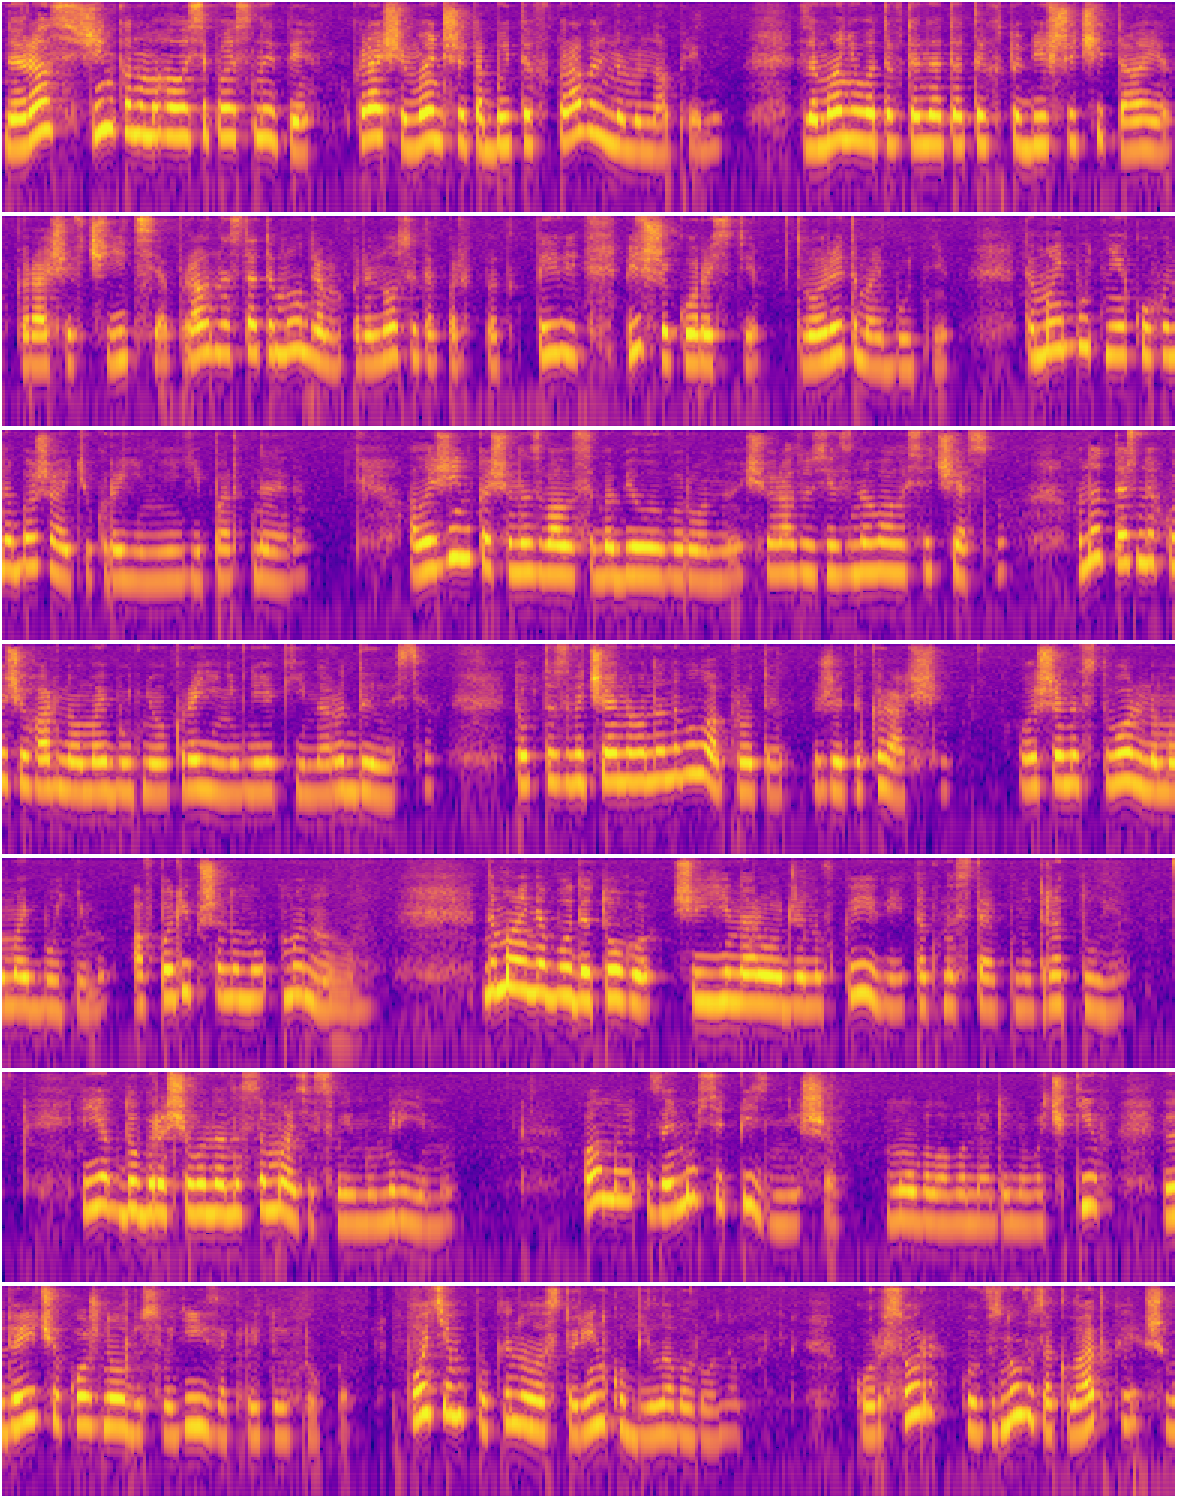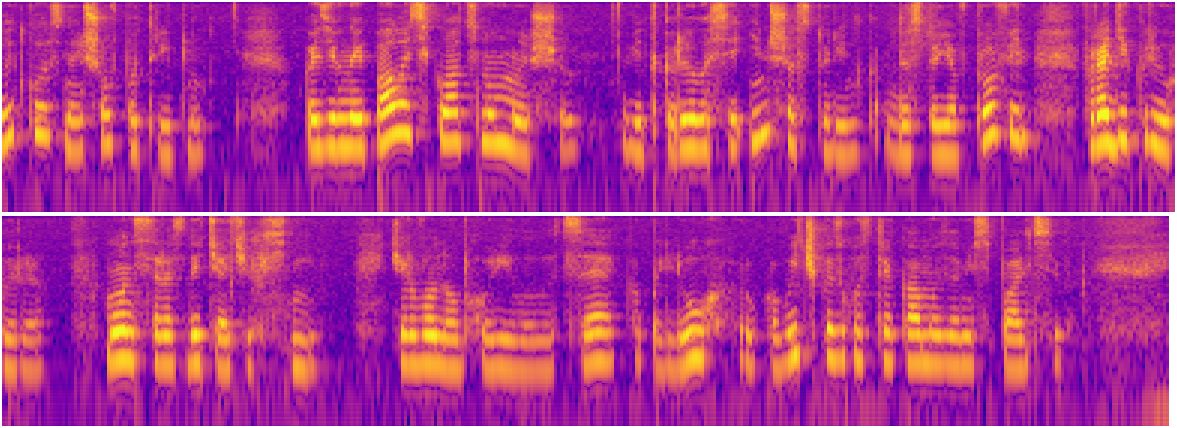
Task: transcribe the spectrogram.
Не раз жінка намагалася пояснити краще менше та бити в правильному напрямі, заманювати в тенета тих, хто більше читає, краще вчиться, прагне стати мудрим, приносити в перспективі більше користі, творити майбутнє, та майбутнє, якого не бажають Україні її партнери. Але жінка, що назвала себе білою вороною, щоразу зізнавалася чесно. Вона теж не хоче гарного майбутнього Україні, в якій народилася. Тобто, звичайно, вона не була проти жити краще, лише не в створеному майбутньому, а в поліпшеному минулому. Немає не буде того, що її народжено в Києві так нестерпно дратує. І як добре, що вона не сама зі своїми мріями. Вами займуся пізніше, мовила вона до новачків, додаючи кожного до своєї закритої групи. Потім покинула сторінку біла ворона. Курсор ковзнув закладки, швидко знайшов потрібну. Вказівний палець клацнув мишею. Відкрилася інша сторінка, де стояв профіль Фредді Крюгера, монстра з дитячих снів. Червоно обгоріле лице, капелюх, рукавички з гостряками замість пальців.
